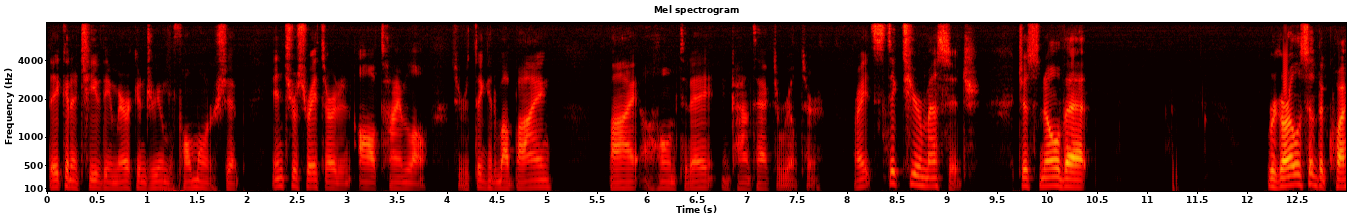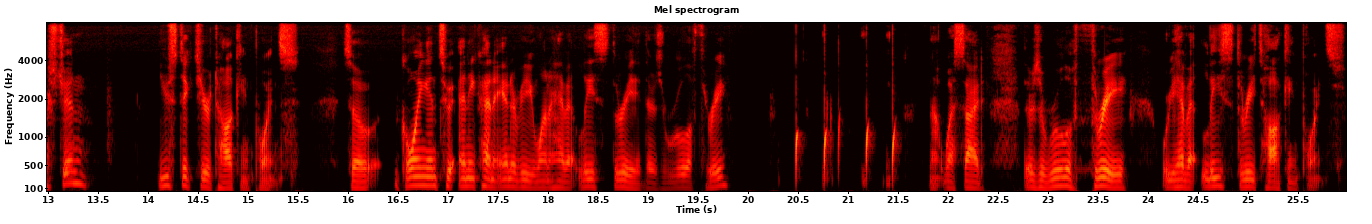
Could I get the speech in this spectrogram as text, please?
They can achieve the American dream of homeownership. Interest rates are at an all-time low. So if you're thinking about buying, buy a home today and contact a realtor, right? Stick to your message. Just know that regardless of the question, you stick to your talking points. So going into any kind of interview, you want to have at least three. There's a rule of three, not West Side. There's a rule of three where you have at least three talking points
